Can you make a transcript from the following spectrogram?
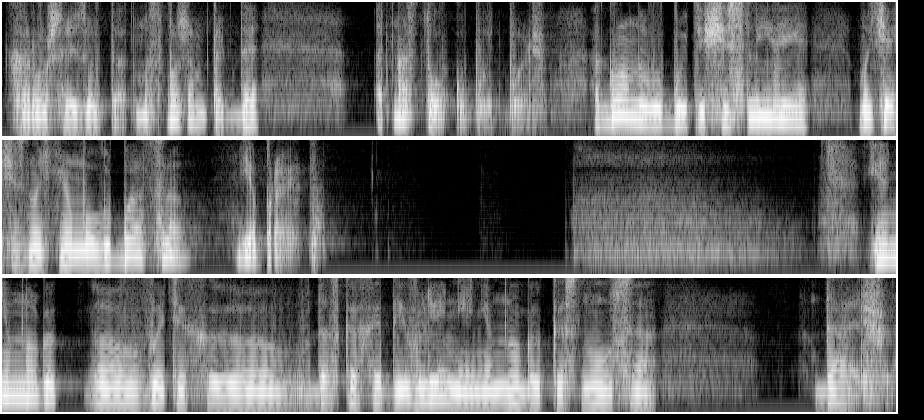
хороший результат. Мы сможем тогда, от нас толку будет больше. А главное, вы будете счастливее, мы чаще начнем улыбаться. Я про это. Я немного э, в этих э, в досках объявлений немного коснулся дальше.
